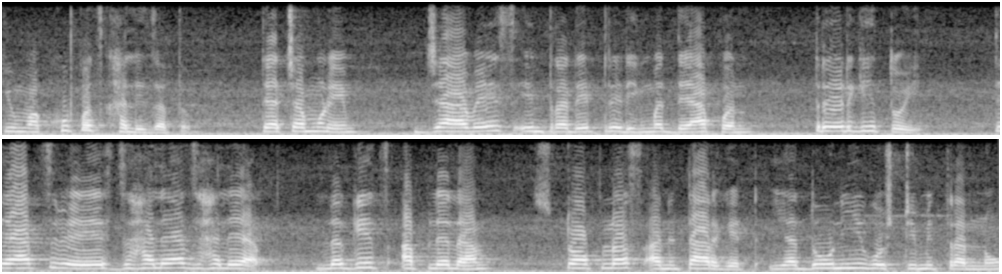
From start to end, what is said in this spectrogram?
किंवा खूपच खाली जातं. त्याच्यामुळे ज्यावेळेस इंट्राडे ट्रेडिंगमध्ये आपण ट्रेड घेतोय त्याच वेळेस झाल्या झाल्या लगेच आपल्याला स्टॉप लॉस आणि टार्गेट या दोन्ही गोष्टी मित्रांनो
